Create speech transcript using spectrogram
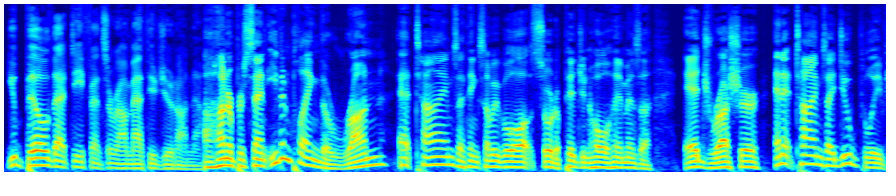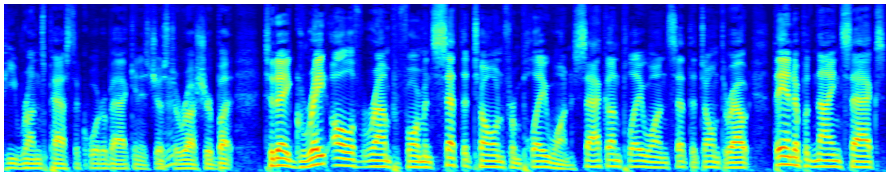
You build that defense around Matthew Judon now. A hundred percent. Even playing the run at times, I think some people sort of pigeonhole him as a edge rusher, and at times I do believe he runs past the quarterback and is just mm-hmm. a rusher. But today, great all around performance. Set the tone from play one. Sack on play one. Set the tone throughout. They end up with nine sacks.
